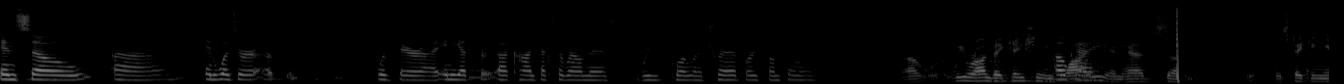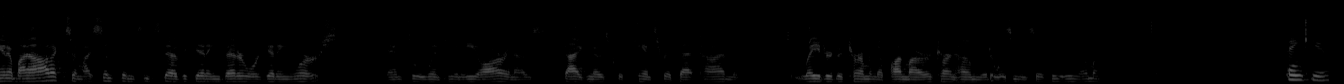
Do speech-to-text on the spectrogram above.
And so, um, and was there, uh, was there uh, any other uh, context around this? Were you going on a trip or something, or? Uh, we were on vacation in Okay. Hawaii and had some, was taking antibiotics, and my symptoms, instead of getting better, were getting worse. And so we went to an ER, and I was diagnosed with cancer at that time. It was later determined upon my return home that it was mesothelioma. Thank you.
